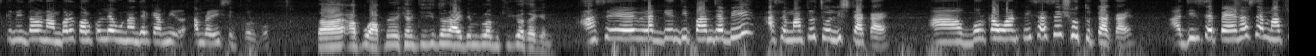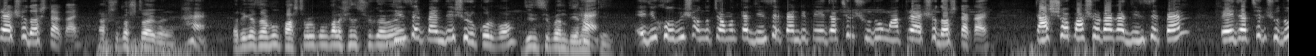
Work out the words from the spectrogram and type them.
স্ক্রিনে দেওয়া নাম্বারে কল করলে ওনাদেরকে আমি আমরা রিসিভ করব। তা আপু আপনার এখানে কি কি ধরনের আইটেমগুলো বিক্রি করে থাকেন? আছে গেঞ্জি পাঞ্জাবি আছে মাত্র চল্লিশ টাকায়। বোরকা ওয়ান পিস আছে সত্তর টাকায়। আর জিন্সের প্যান্ট আছে মাত্র একশো দশ টাকায়। একশো দশ টাকা করে। হ্যাঁ। ঠিক আছে আপু ফার্স্ট অফ অল কোন কালেকশন শুরু করবেন? জিন্সের প্যান্ট দিয়ে শুরু করব। জিন্সি প্যান্ট দিয়ে নাকি? এই যে খুবই সুন্দর চমৎকার জিন্সের প্যান্টটি পেয়ে যাচ্ছেন শুধু মাত্র একশো দশ টাকায়। চারশো পাঁচশো টাকা জিন্সের প্যান্ট পেয়ে যাচ্ছেন শুধু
